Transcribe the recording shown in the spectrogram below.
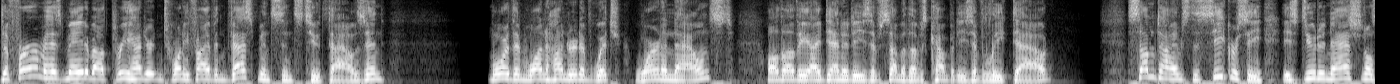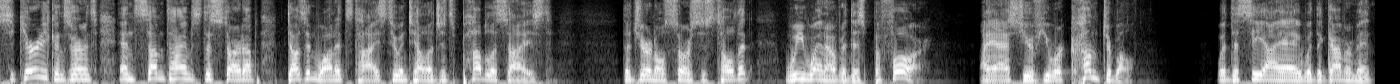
The firm has made about 325 investments since 2000 more than 100 of which weren't announced, although the identities of some of those companies have leaked out. Sometimes the secrecy is due to national security concerns, and sometimes the startup doesn't want its ties to intelligence publicized. The journal sources told it, We went over this before. I asked you if you were comfortable with the CIA, with the government,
